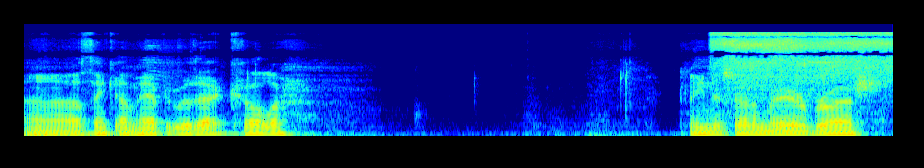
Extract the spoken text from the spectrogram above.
Uh, I think I'm happy with that color. Clean this out of my airbrush.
